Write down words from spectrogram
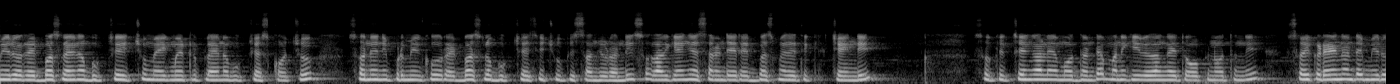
మీరు రెడ్ బస్లో అయినా బుక్ చేయొచ్చు మేక్ మై ట్రిప్లో అయినా బుక్ చేసుకోవచ్చు. సో నేను ఇప్పుడు మీకు రెడ్ బస్లో బుక్ చేసి చూపిస్తాను చూడండి. సో దానికి ఏం చేస్తారంటే రెడ్ బస్ మీద అయితే క్లిక్ చేయండి. సో క్లిక్ చేయగానే ఏమవుతుందంటే మనకి ఈ విధంగా అయితే ఓపెన్ అవుతుంది. సో ఇక్కడ ఏంటంటే మీరు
